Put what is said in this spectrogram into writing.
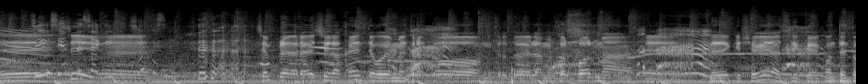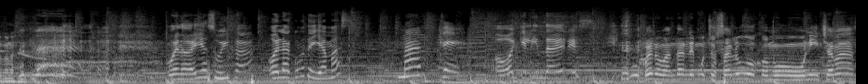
Eh, sí, siéntese aquí, eh, siéntese. siempre agradecido a la gente porque me trató, mejor forma eh, desde que llegué, así que contento con la gente. Bueno, ella es su hija. Hola, ¿cómo te llamas? Mate. ¡Ay, qué linda eres! Bueno, mandarle muchos saludos como un hincha más.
